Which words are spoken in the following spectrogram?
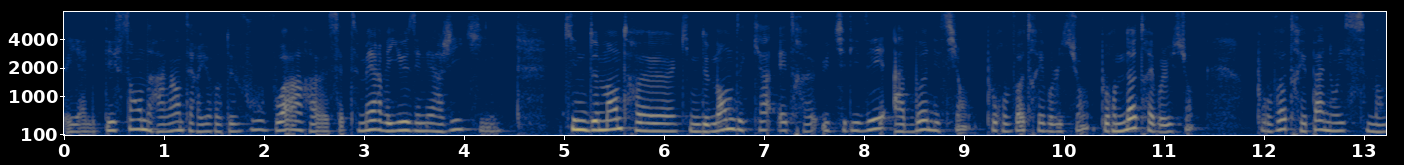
aller descendre à l'intérieur de vous, voir euh, cette merveilleuse énergie qui, qui ne demande, qui ne demande qu'à être utilisée à bon escient pour votre évolution, pour notre évolution, pour votre épanouissement.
